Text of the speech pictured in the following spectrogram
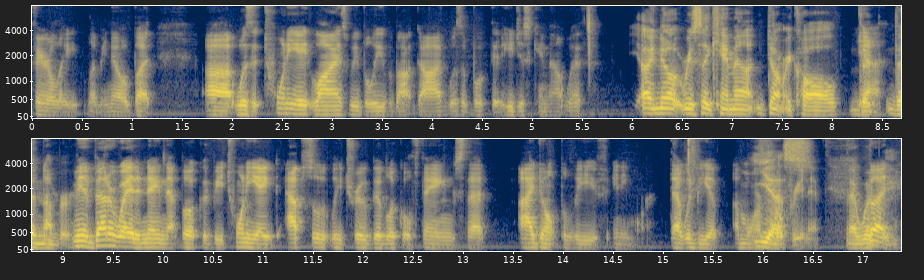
fairly, let me know. But uh, was it 28 Lies We Believe About God? Was a book that he just came out with. I know it recently came out. Don't recall the, Yeah. the number. I mean, a better way to name that book would be 28 absolutely true biblical things that I don't believe anymore. That would be a, a more Yes. appropriate name. that would but be.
